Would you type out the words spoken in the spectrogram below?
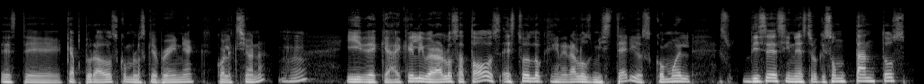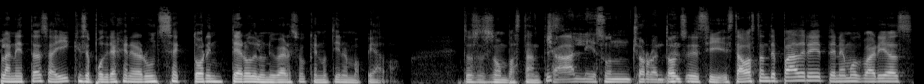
este, capturados como los que Brainiac colecciona y de que hay que liberarlos a todos. Esto es lo que genera los misterios. Como él dice Sinestro que son tantos planetas ahí que se podría generar un sector entero del universo que no tienen mapeado. Entonces son bastantes. Chale, es un chorro entonces. Entonces, sí, está bastante padre. Tenemos varias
